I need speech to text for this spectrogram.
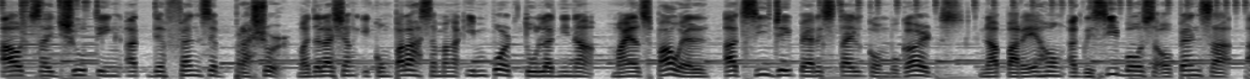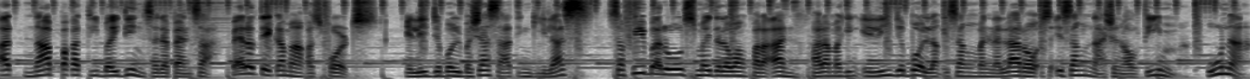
outside shooting at defensive pressure. Madalas siyang ikumpara sa mga import tulad ni na Miles Powell at CJ Perez style combo guards na parehong agresibo sa opensa at napakatibay din sa depensa. Pero teka mga ka-sports, eligible ba siya sa ating gilas? Sa FIBA rules may dalawang paraan para maging eligible ang isang manlalaro sa isang national team. Una,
